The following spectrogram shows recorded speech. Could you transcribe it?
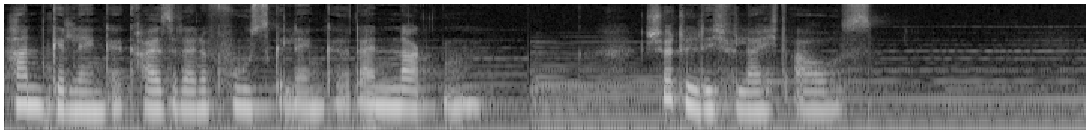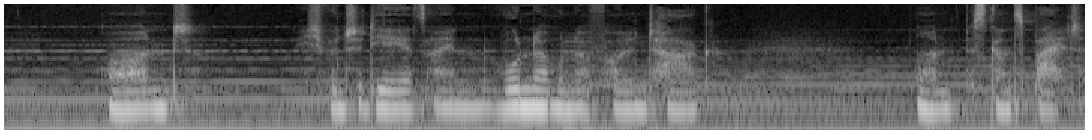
Handgelenke, kreise deine Fußgelenke, deinen Nacken. Schüttel dich vielleicht aus. Und ich wünsche dir jetzt einen wunder wundervollen Tag und bis ganz bald.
